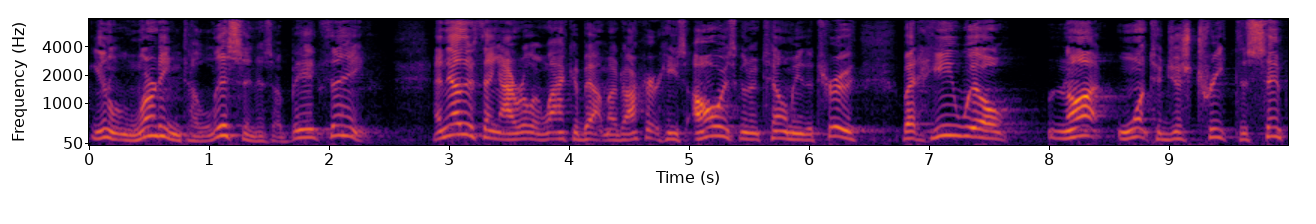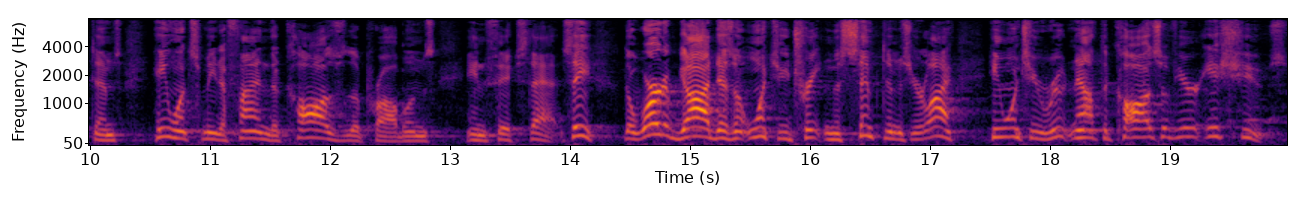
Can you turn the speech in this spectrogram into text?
you know, learning to listen is a big thing. And the other thing I really like about my doctor, he's always going to tell me the truth, but he will not want to just treat the symptoms. He wants me to find the cause of the problems and fix that. See, the Word of God doesn't want you treating the symptoms of your life, He wants you rooting out the cause of your issues.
